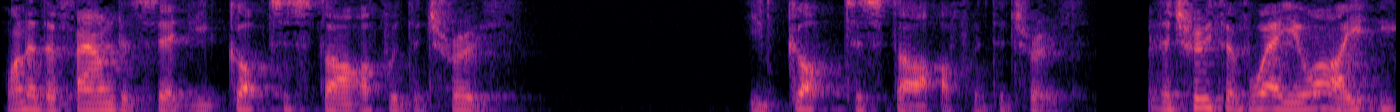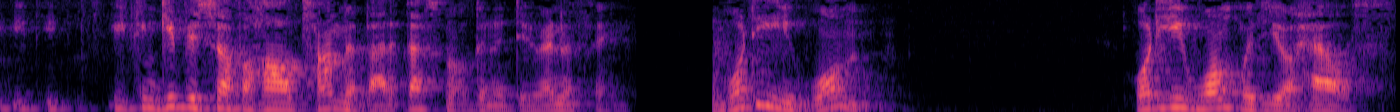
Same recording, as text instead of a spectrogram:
one of the founders said, You've got to start off with the truth. You've got to start off with the truth. The truth of where you are. You, you, you can give yourself a hard time about it. That's not going to do anything. What do you want? What do you want with your health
